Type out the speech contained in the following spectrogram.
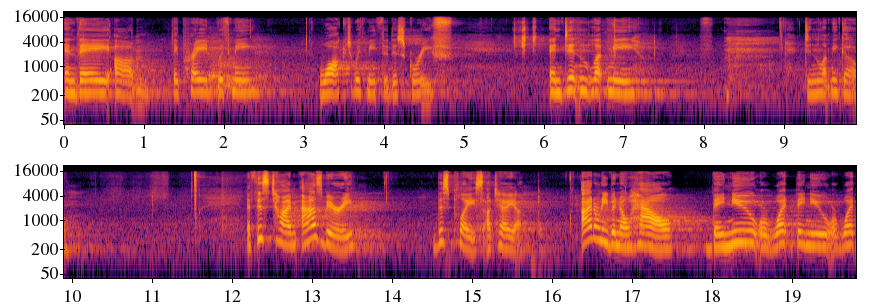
and they um, they prayed with me, walked with me through this grief, and didn't let me didn't let me go. At this time, Asbury, this place, I'll tell you, I don't even know how they knew or what they knew or what,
